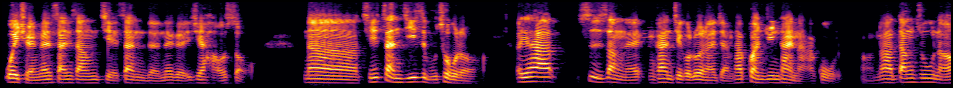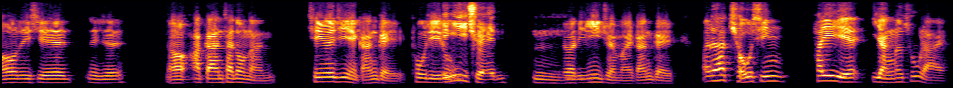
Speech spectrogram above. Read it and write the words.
魏权跟三商解散的那个一些好手，那其实战绩是不错的哦。而且他事实上呢，你看结果论来讲，他冠军他也拿过了啊。那当初然后那些那些，然后阿甘、蔡东南签约金也敢给破纪录，林奕泉，嗯，对吧？林奕泉嘛也敢给，而且他球星他也也养了出来。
